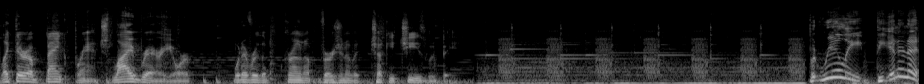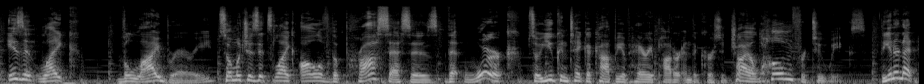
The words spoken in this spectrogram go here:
like they're a bank branch, library, or whatever the grown up version of a Chuck E. Cheese would be. But really, the internet isn't like the library so much as it's like all of the processes that work so you can take a copy of Harry Potter and the Cursed Child home for two weeks. The internet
